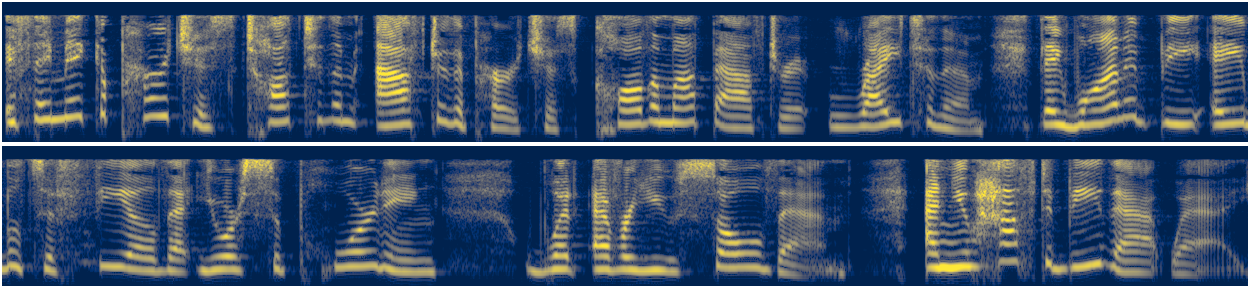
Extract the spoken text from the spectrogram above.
if they make a purchase, talk to them after the purchase, call them up after it, write to them. They want to be able to feel that you're supporting whatever you sold them. And you have to be that way.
